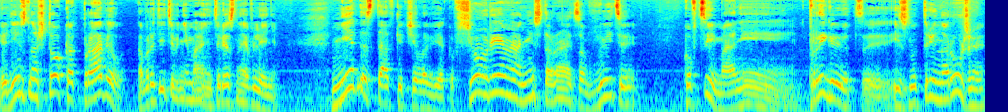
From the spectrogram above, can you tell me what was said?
Единственное, что, как правило, обратите внимание, интересное явление. Недостатки человека, все время они стараются выйти ковцим, они прыгают э, изнутри наружу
